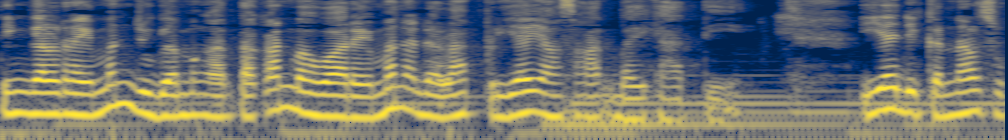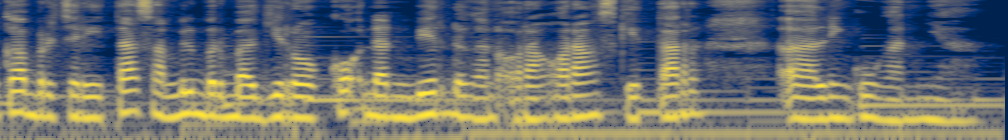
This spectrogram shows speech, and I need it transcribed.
tinggal Raymond juga mengatakan bahwa Raymond adalah pria yang sangat baik hati. Ia dikenal suka bercerita sambil berbagi rokok dan bir dengan orang-orang sekitar uh, lingkungannya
